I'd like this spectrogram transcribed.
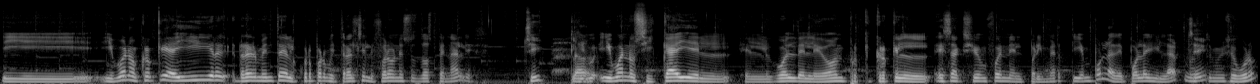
Y, y bueno, creo que ahí re- realmente el cuerpo arbitral se le fueron esos dos penales. Sí, Y, y bueno, si cae el, el gol de León, porque creo que el- esa acción fue en el primer tiempo, la de Paul Aguilar, no Sí. estoy muy seguro.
